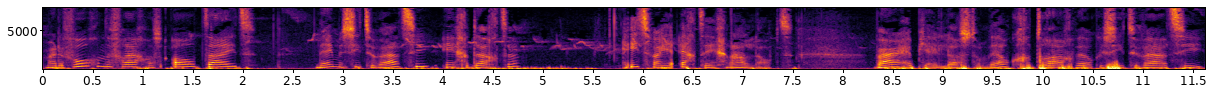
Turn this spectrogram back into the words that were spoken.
Maar de volgende vraag was altijd: neem een situatie in gedachten. Iets waar je echt tegenaan loopt. Waar heb jij last van? Welk gedrag, welke situatie?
